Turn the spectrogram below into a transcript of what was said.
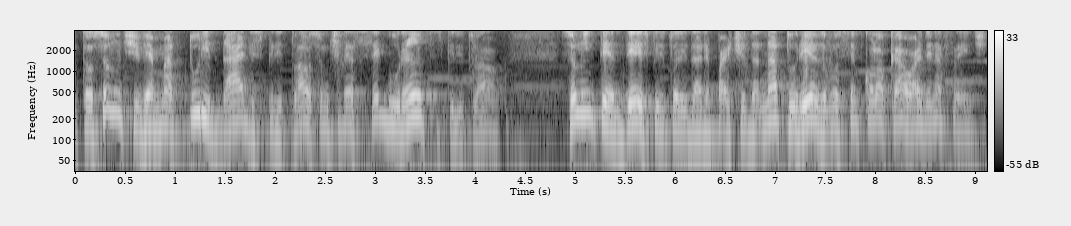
Então, se eu não tiver maturidade espiritual, se eu não tiver segurança espiritual, se eu não entender a espiritualidade a partir da natureza, eu vou sempre colocar a ordem na frente.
